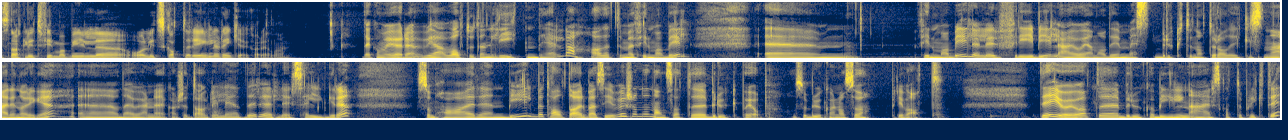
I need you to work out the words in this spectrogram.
snakke litt firmabil og litt skatteregler, tenker jeg, Karina. Det kan vi gjøre. Vi har valgt ut en liten del da, av dette med firmabil. Eh, firmabil, eller fri bil, er jo en av de mest brukte naturalytelsene her i Norge. Eh, det er jo gjerne kanskje daglig leder eller selgere som har en bil betalt av arbeidsgiver som den ansatte bruker på jobb. Og så bruker den også privat. Det gjør jo at eh, bruk av bilen er skattepliktig.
